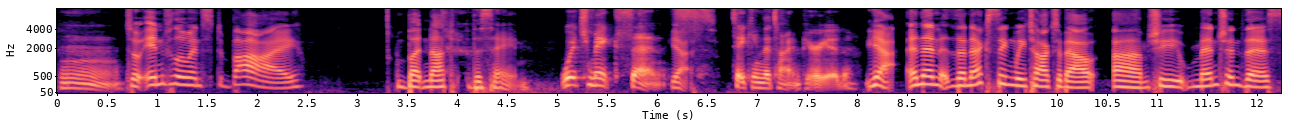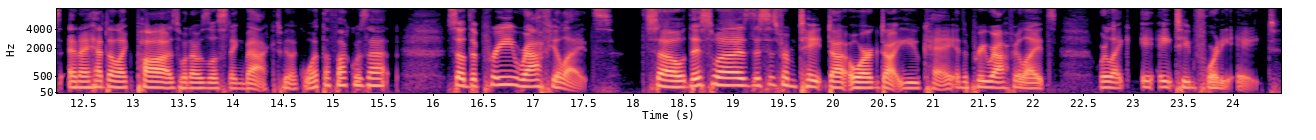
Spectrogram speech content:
Hmm. So influenced by, but not the same. Which makes sense. Yes. Taking the time period. Yeah. And then the next thing we talked about, um, she mentioned this, and I had to like pause when I was listening back to be like, what the fuck was that? So the pre Raphaelites. So this was, this is from tate.org.uk, and the pre Raphaelites were like 1848,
